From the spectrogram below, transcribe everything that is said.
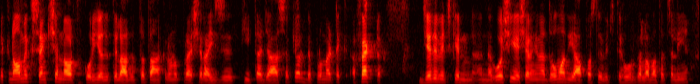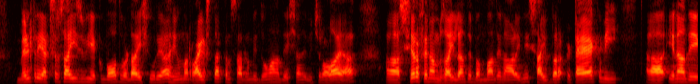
ਇਕਨੋਮਿਕ ਸੈਂਕਸ਼ਨ ਨਾਰਥ ਕੋਰੀਆ ਦੇ ਉੱਤੇ ਲਾ ਦਿੱਤਾ ਤਾਂ ਕਿ ਉਹਨਾਂ ਨੂੰ ਪ੍ਰੈਸ਼ਰਾਈਜ਼ ਕੀਤਾ ਜਾ ਸਕੇ ਔਰ ਡਿਪਲੋਮੈਟਿਕ ਇਫੈਕਟ ਜਿਹਦੇ ਵਿੱਚ ਕਿ ਨੈਗੋਸ਼ੀਏਸ਼ਨ ਇਹਨਾਂ ਦੋਵਾਂ ਦੀ ਆਪਸ ਦੇ ਵਿੱਚ ਤੇ ਹੋਰ ਗੱਲਾਂ ਬਾਤਾਂ ਚੱਲੀਆਂ। ਮਿਲਟਰੀ ਐਕਸਰਸਾਈਜ਼ ਵੀ ਇੱਕ ਬਹੁਤ ਵੱਡਾ ਇਸ਼ੂ ਰਿਹਾ। ਹਿਊਮਨ ਰਾਈਟਸ ਦਾ ਕੰਸਰਨ ਵੀ ਦੋਵਾਂ ਦੇਸ਼ਾਂ ਦੇ ਵਿੱਚ ਰੌਲਾ ਆ ਸਿਰਫ ਇਹਨਾਂ ਮਿਜ਼ਾਈਲਾਂ ਤੇ ਬੰਬਾਂ ਦੇ ਨਾਲ ਹੀ ਨਹੀਂ ਸਾਈਬਰ ਅਟੈਕ ਵੀ ਇਹਨਾਂ ਦੇ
